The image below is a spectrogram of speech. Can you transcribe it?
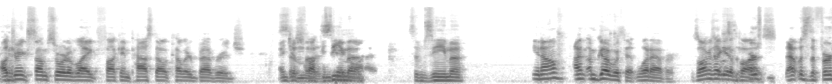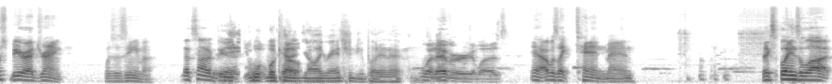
I'll drink some sort of like fucking pastel colored beverage and just Some, uh, fucking dig Zima. on it. Some Zima. You know, I'm, I'm good with it. Whatever, as long as I That get a the buzz. first- that was the first beer I drank. Was a Zima. That's not a beer. What, what kind Well- of Jolly Ranch did you put in it? Whatever it was. Yeah, I was like ten, man. That explains a lot.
